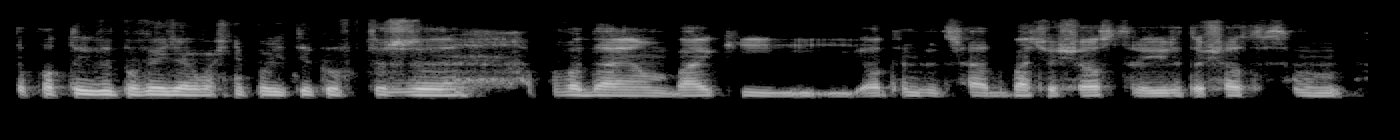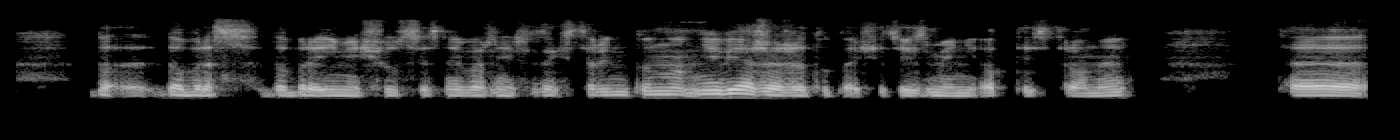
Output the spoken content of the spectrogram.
to po tych wypowiedziach właśnie polityków, którzy opowiadają bajki i o tym, że trzeba dbać o siostry i że to siostry są do, dobre, dobre imię sióstr jest najważniejsze w tej historii, no to no, nie wierzę, że tutaj się coś zmieni od tej strony. Te,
